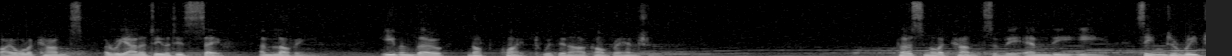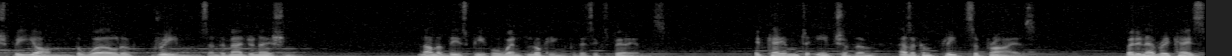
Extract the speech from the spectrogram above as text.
By all accounts, a reality that is safe and loving, even though not quite within our comprehension. Personal accounts of the NDE seem to reach beyond the world of dreams and imagination. None of these people went looking for this experience. It came to each of them as a complete surprise. But in every case,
